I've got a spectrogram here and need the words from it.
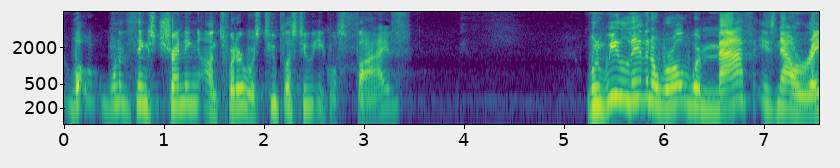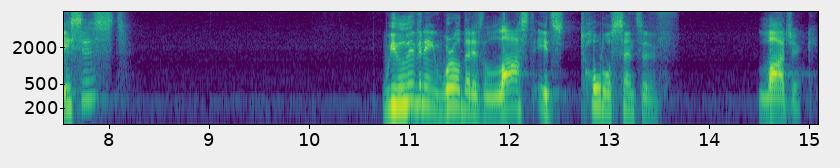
what, one of the things trending on Twitter was two plus two equals five? When we live in a world where math is now racist, we live in a world that has lost its total sense of logic.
